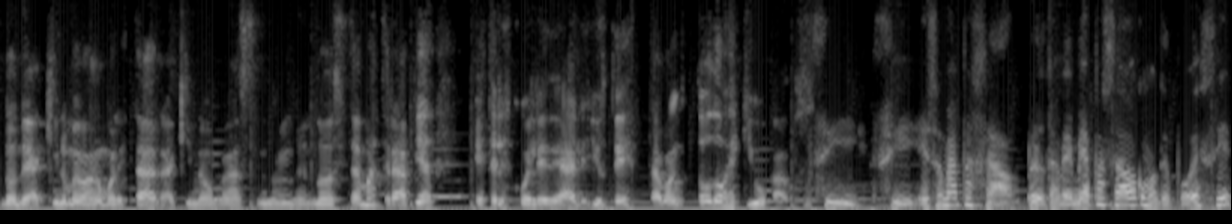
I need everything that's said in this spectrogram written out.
donde aquí no me van a molestar, aquí no, más, no, necesitan más terapia, esta es la escuela ideal y ustedes estaban todos equivocados. Sí, sí, eso me ha pasado, pero también me ha pasado, como te puedo decir,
